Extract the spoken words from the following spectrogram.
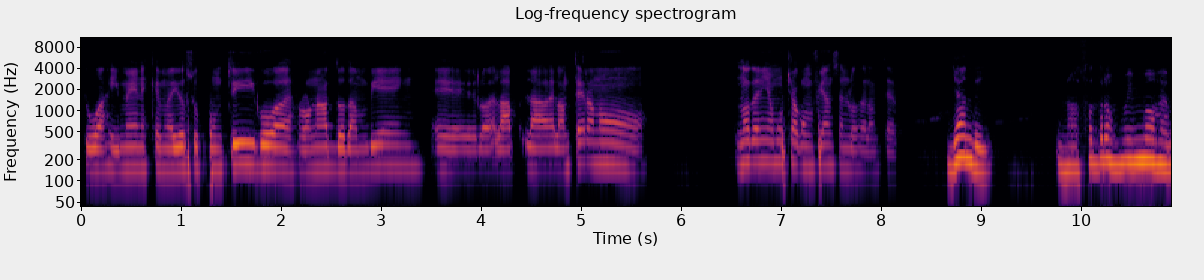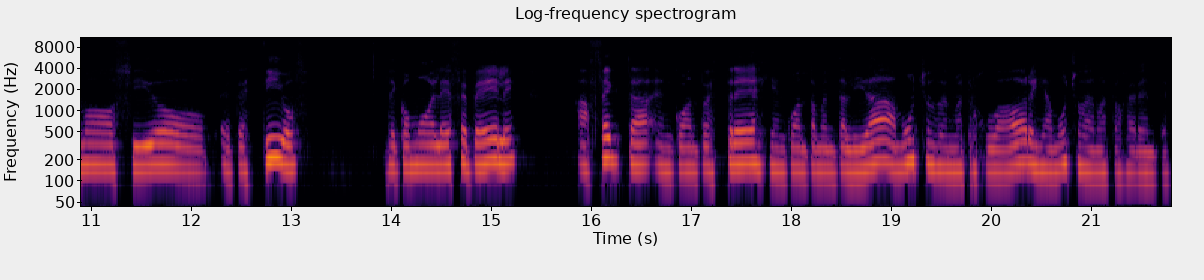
tuvo a Jiménez que me dio sus punticos, a Ronaldo también. Eh, la, delantera no, no tenía mucha confianza en los delanteros. Yandy, nosotros mismos hemos sido eh, testigos de cómo el FPL afecta en cuanto a estrés y en cuanto a mentalidad a muchos de nuestros jugadores y a muchos de nuestros gerentes.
